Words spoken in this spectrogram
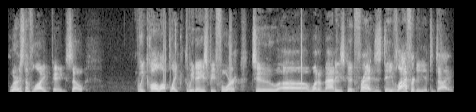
Where's the Flying Pig? So we call up like three days before to uh, one of Maddie's good friends, Dave Lafferty, at the time.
